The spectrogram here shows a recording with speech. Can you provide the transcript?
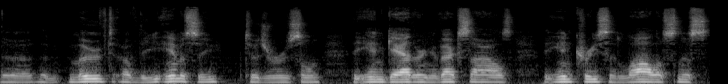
the, the move of the embassy to Jerusalem, the ingathering of exiles, the increase in lawlessness,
